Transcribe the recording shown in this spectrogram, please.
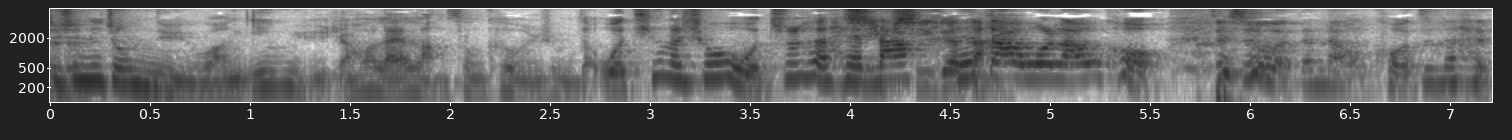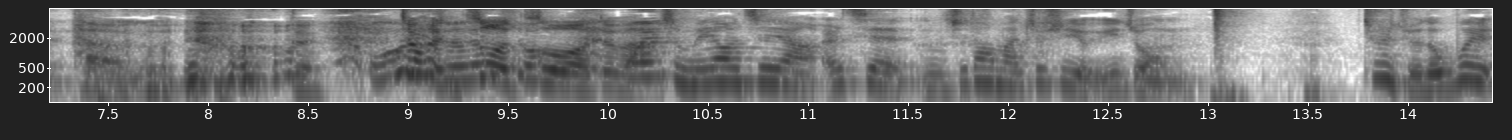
就是那种女王英语，然后来朗诵课文什么的。我听了之后，我就是还打还打我脑壳，就是我的脑壳真的很疼。对，就。很做作，对吧？为什么要这样？而且你知道吗？就是有一种，就是觉得为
